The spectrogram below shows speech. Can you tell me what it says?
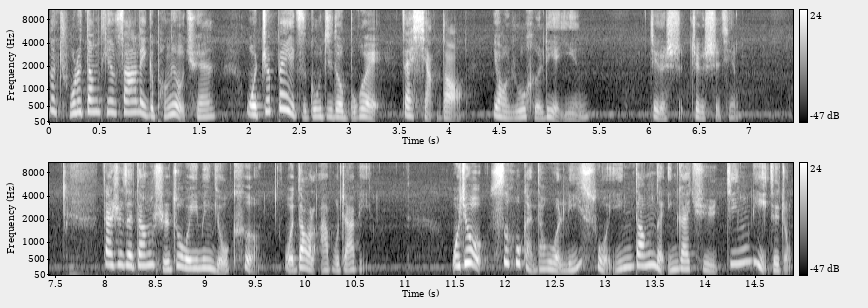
那除了当天发了一个朋友圈，我这辈子估计都不会再想到要如何猎鹰这个事这个事情。但是在当时，作为一名游客，我到了阿布扎比，我就似乎感到我理所应当的应该去经历这种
